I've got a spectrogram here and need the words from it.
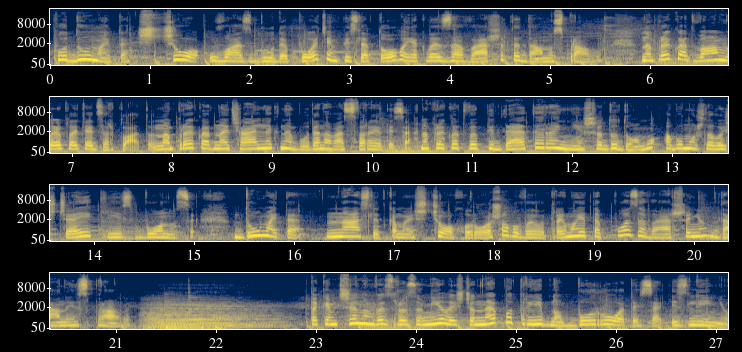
Подумайте, що у вас буде потім після того, як ви завершите дану справу. Наприклад, вам виплатять зарплату. Наприклад, начальник не буде на вас сваритися. Наприклад, ви підете раніше додому, або, можливо, ще якісь бонуси. Думайте наслідками, що хорошого ви отримуєте по завершенню даної справи. Таким чином, ви зрозуміли, що не потрібно боротися із лінню.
